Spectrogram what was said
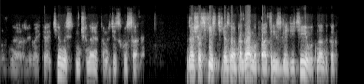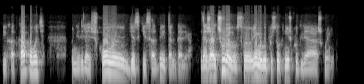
Нужно развивать креативность, начиная там с детского сада. Да, сейчас есть, я знаю, программы по АТРИС для детей, вот надо как-то их откапывать, внедрять в школы, в детские сады и так далее. Даже Альчура в свое время выпустил книжку для школьников.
